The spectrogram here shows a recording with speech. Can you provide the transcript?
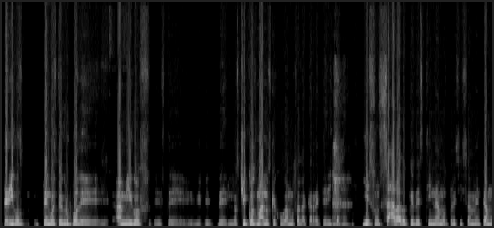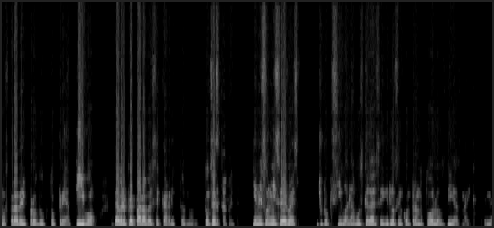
te digo, tengo este grupo de amigos, este, de los chicos malos que jugamos a la carreterita, y es un sábado que destinamos precisamente a mostrar el producto creativo de haber preparado ese carrito, ¿no? Entonces, ¿quiénes son mis héroes? yo creo que sigo a la búsqueda de seguirlos encontrando todos los días, Mike. En,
